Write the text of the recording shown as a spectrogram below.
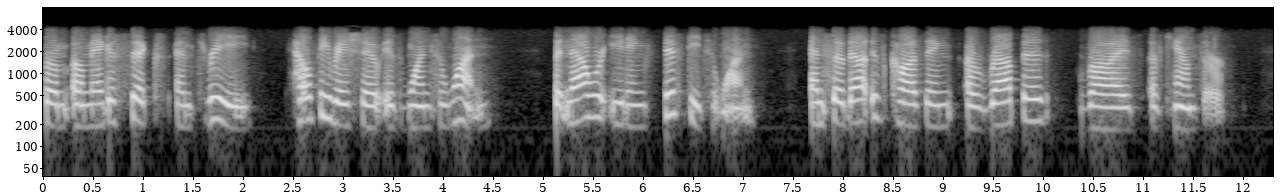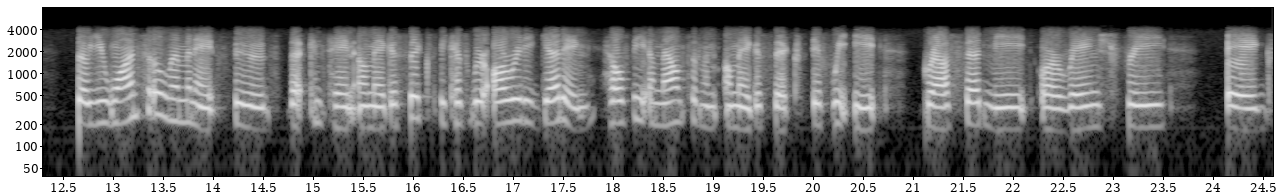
from omega 6 and 3, healthy ratio is 1 to 1. But now we're eating 50 to 1. And so that is causing a rapid rise of cancer. So you want to eliminate foods that contain omega 6 because we're already getting healthy amounts of omega 6 if we eat grass fed meat or range free eggs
